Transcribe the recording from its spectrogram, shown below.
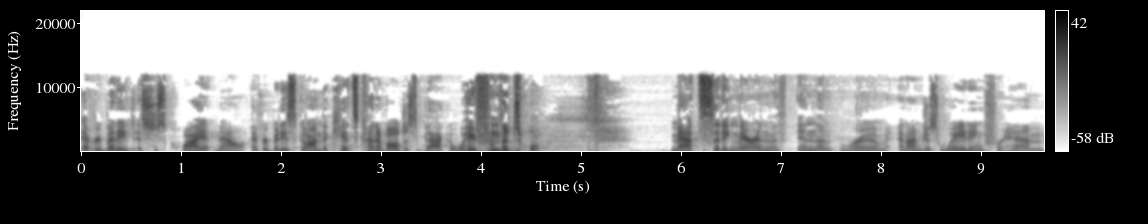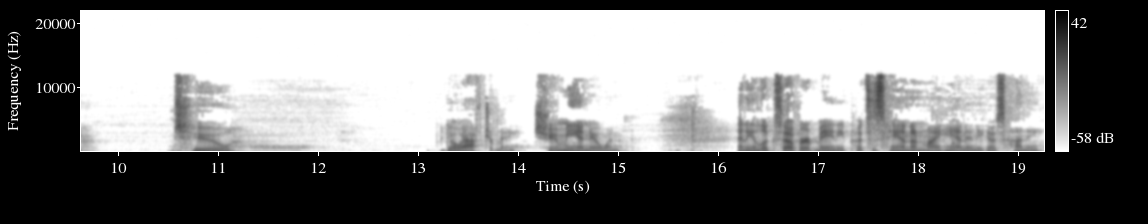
everybody is just quiet now. Everybody's gone. The kids kind of all just back away from the door. Matt's sitting there in the in the room, and I'm just waiting for him to go after me, chew me a new one. And he looks over at me and he puts his hand on my hand and he goes, "Honey,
